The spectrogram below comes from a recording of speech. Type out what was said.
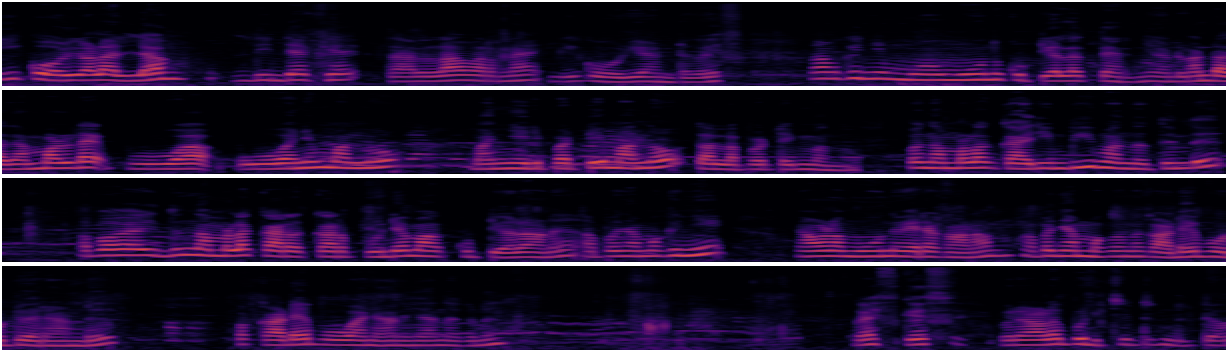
ഈ കോഴികളെല്ലാം ഇതിന്റെയൊക്കെ തള്ള പറഞ്ഞ ഈ കോഴിയുണ്ട് ഗൈസ് നമുക്ക് ഇനി മൂന്ന് കുട്ടികളെ തിരഞ്ഞുകൊണ്ട് കണ്ടോ. നമ്മളുടെ പൂവ പൂവനും വന്നു മഞ്ഞരിപ്പട്ടിയും വന്നു തള്ളപ്പട്ടിയും വന്നു. അപ്പോൾ നമ്മളെ കരിമ്പിയും വന്നിട്ടുണ്ട്. അപ്പോൾ ഇത് നമ്മളെ കറ കറുപ്പൂന്റെ കുട്ടികളാണ്. അപ്പോൾ നമുക്കിനി നമ്മളെ മൂന്ന് പേരെ കാണാം. അപ്പോൾ നമുക്കൊന്ന് കടയിൽ പോയിട്ട് വരാണ്ട് അപ്പോൾ കടയിൽ പോകാനാണ് ഞാൻ നിൽക്കുന്നത് ഗൈസ് ഗൈസ് ഒരാളെ പിടിച്ചിട്ടുണ്ട് കേട്ടോ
